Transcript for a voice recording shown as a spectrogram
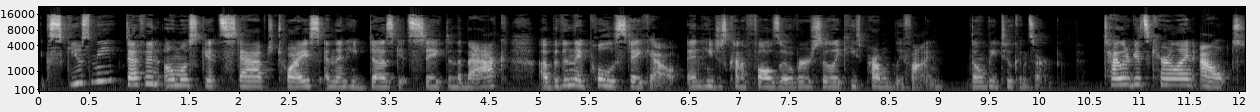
Excuse me? Stefan almost gets stabbed twice and then he does get staked in the back, uh, but then they pull the stake out and he just kind of falls over, so like he's probably fine. Don't be too concerned. Tyler gets Caroline out,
